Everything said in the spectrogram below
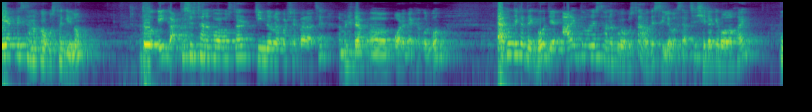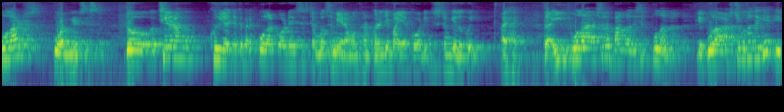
এই একটা স্থানক অবস্থা গেল। তো এই কার্তেসীয় স্থানক অবস্থার চিহ্নের ব্যাপার স্যাপার আছে, আমরা সেটা পরে ব্যাখ্যা করব। এখন যেটা দেখব যে আরেক ধরনের স্থানক ব্যবস্থা আমাদের সিলেবাসে আছে। সেটাকে বলা হয় পোলার কোঅর্ডিনেট সিস্টেম তো ছেলেরা খুঁজে যেতে পারে পোলার কোঅর্ডিনেট সিস্টেম বলছে, মেয়েরা মন খারাপ করে যে মাইয়ার কোঅর্ডিনেট সিস্টেম গেল কই? আয় হায়। তো এই পোলার আসলে বাংলাদেশের পোলা না। এই পোলা আসছে কোথা থেকে? এই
